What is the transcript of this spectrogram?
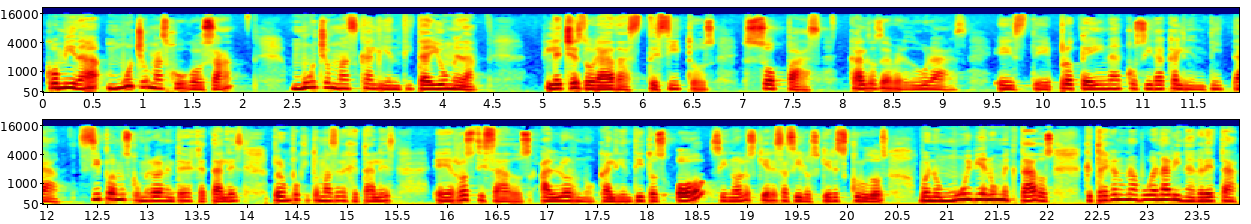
comida mucho más jugosa, mucho más calientita y húmeda. Leches doradas, tecitos, sopas, caldos de verduras, este, proteína cocida calientita. Sí podemos comer obviamente vegetales, pero un poquito más de vegetales eh, rostizados, al horno, calientitos, o si no los quieres así, los quieres crudos, bueno, muy bien humectados, que traigan una buena vinagreta,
